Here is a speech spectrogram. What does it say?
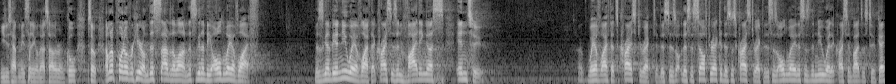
You just happen to be sitting on that side of the room. Cool. So I'm going to point over here on this side of the line. This is going to be old way of life. This is going to be a new way of life that Christ is inviting us into way of life that's Christ directed. This is, this is self directed. This is Christ directed. This is old way. This is the new way that Christ invites us to, okay?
